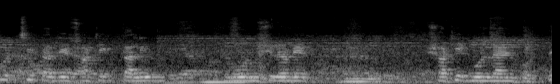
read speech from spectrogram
করছি তাদের সঠিক তালিম এবং অনুশীলনের সঠিক মূল্যায়ন করতে।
